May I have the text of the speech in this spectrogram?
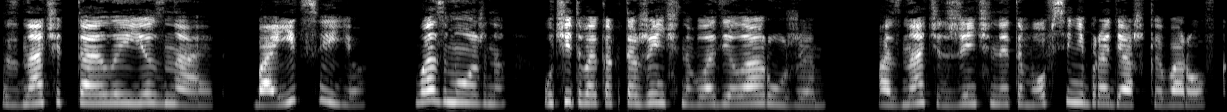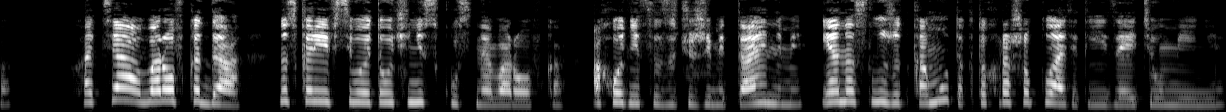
Значит, Тайла ее знает. Боится ее? Возможно, учитывая, как та женщина владела оружием. А значит, женщина это вовсе не бродяжка и воровка. Хотя воровка да, но, скорее всего, это очень искусная воровка, охотница за чужими тайнами, и она служит кому-то, кто хорошо платит ей за эти умения.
